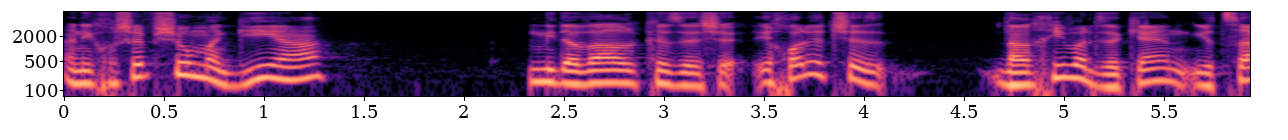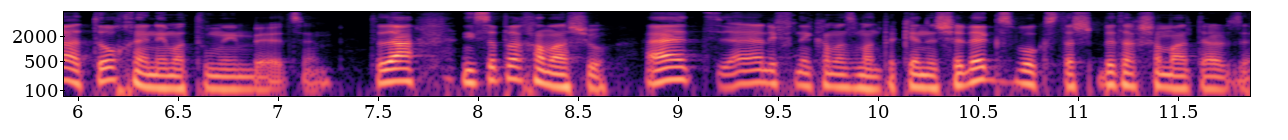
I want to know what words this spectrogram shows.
אני חושב שהוא מגיע מדבר כזה, שיכול להיות שנרחיב על זה, כן? יוצרי התוכן הם אטומים בעצם. אתה יודע, אני אספר לך משהו. היה, היה לפני כמה זמן את הכנס של אקסבוקס, אתה בטח שמעת על זה.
